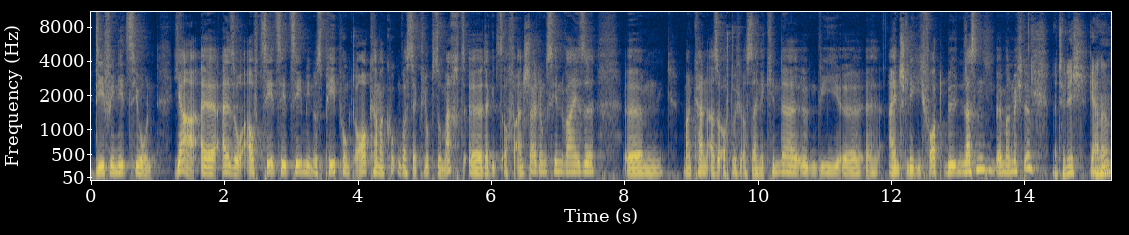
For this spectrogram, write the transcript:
Definition. Ja, äh, also auf ccc-p.org kann man gucken, was der Club so macht. Äh, da gibt's auch Veranstaltungshinweise. Ähm, man kann also auch durchaus seine Kinder irgendwie äh, einschlägig fortbilden lassen, wenn man möchte. Natürlich, gerne.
